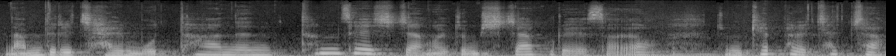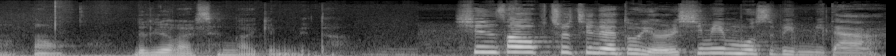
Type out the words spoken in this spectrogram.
남들이 잘 못하는 틈새 시장을 좀 시작으로 해서요. 좀 캐파를 차차 어, 늘려갈 생각입니다. 신사업 추진에도 열심인 모습입니다.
